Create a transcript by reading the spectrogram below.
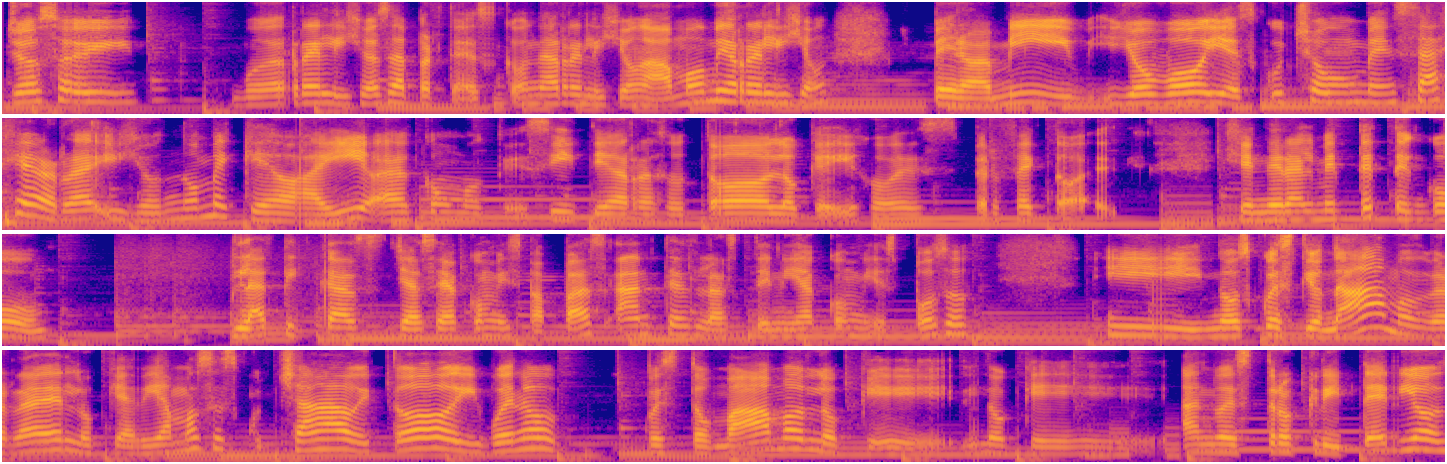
yo soy muy religiosa, pertenezco a una religión, amo mi religión, pero a mí yo voy, escucho un mensaje, ¿verdad? Y yo no me quedo ahí, como que sí, tiene razón, todo lo que dijo es perfecto. Generalmente tengo pláticas, ya sea con mis papás, antes las tenía con mi esposo y nos cuestionábamos, ¿verdad? De lo que habíamos escuchado y todo, y bueno, pues tomamos lo que, lo que a nuestro criterio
